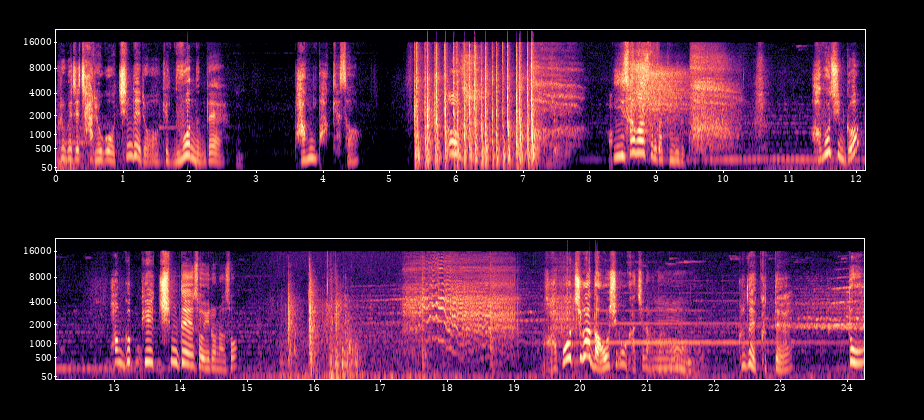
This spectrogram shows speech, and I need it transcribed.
그리고 이제 자려고 침대에 이렇게 누웠는데 방 밖에서 이상한 소리가 들리는 거야. 아버지인가? 황급히 침대에서 일어나서 아버지 가 나오신 것 같지는 않아요. 그런데 그때 또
